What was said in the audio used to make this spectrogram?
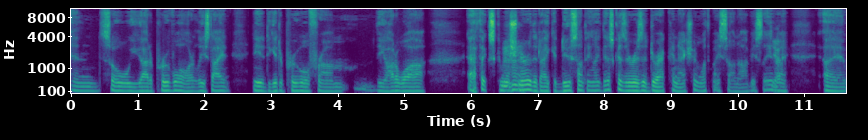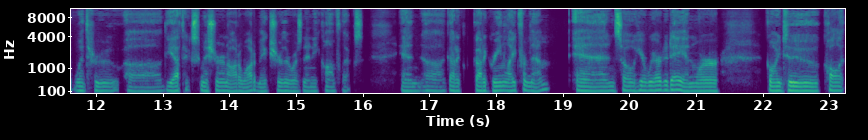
and so we got approval or at least i needed to get approval from the ottawa ethics commissioner that i could do something like this because there is a direct connection with my son obviously and i i went through uh, the ethics commissioner in ottawa to make sure there wasn't any conflicts and uh, got a got a green light from them. And so here we are today and we're going to call it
